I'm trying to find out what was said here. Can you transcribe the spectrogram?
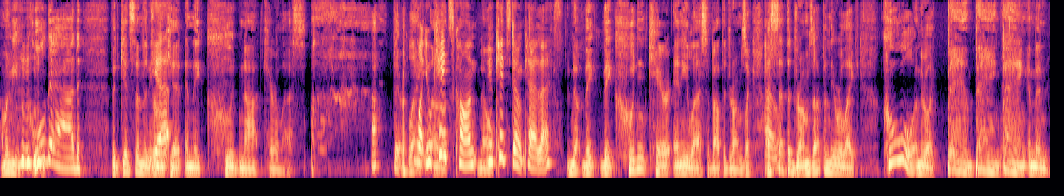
I'm going to be a cool dad that gets them the drum yeah. kit, and they could not care less. They're like, what your uh, kids can't. No. Your kids don't care less. No, they they couldn't care any less about the drums. Like oh. I set the drums up, and they were like, "Cool," and they're like, "Bam, bang, bang," and then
